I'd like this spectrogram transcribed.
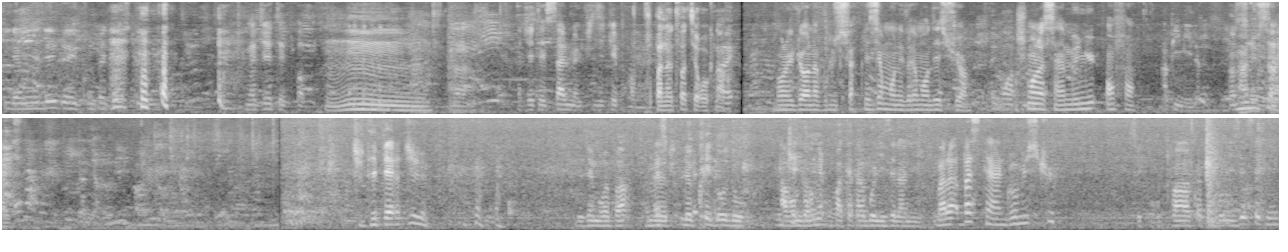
S'il a une idée des compétences. La diète est propre. Mmh. Voilà. La diète est sale, mais le physique est propre. C'est pas notre faute, c'est Rocknar. Bon, les gars, on a voulu se faire plaisir, mais on est vraiment déçus. hein. Franchement, là, c'est un menu enfant. Happy Meal. Allez, ça. Tu t'es perdu. Deuxième repas, le, le pré-dodo. Avant de dormir pour pas cataboliser la nuit. Bah, base, c'était un go muscu. C'est pour pas cataboliser cette nuit.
